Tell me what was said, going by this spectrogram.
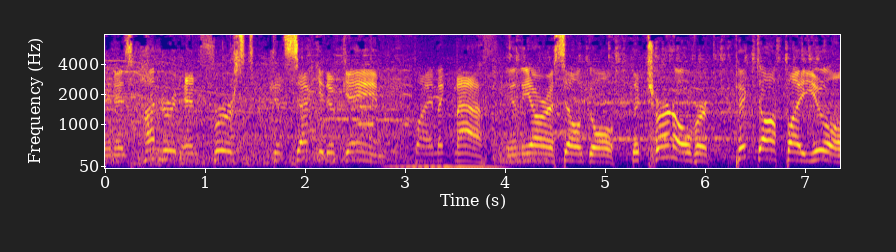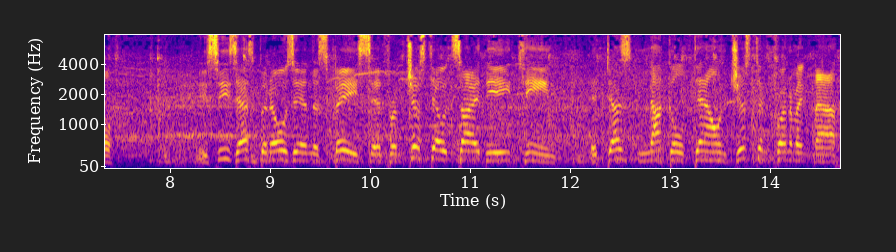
in his 101st consecutive game by MacMath in the RSL goal. The turnover picked off by Yueill. He sees Espinoza in the space, and from just outside the 18, it does knuckle down just in front of MacMath.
